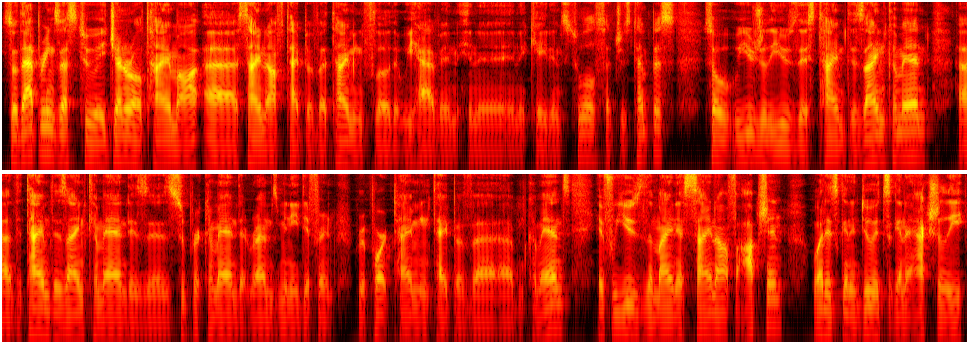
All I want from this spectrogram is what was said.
So that brings us to a general time uh, sign-off type of a timing flow that we have in, in a, in, a, cadence tool such as Tempus. So we usually use this time design command. Uh, the time design command is a super command that runs many different report timing type of uh, um, commands. If we use the minus sign-off option, what it's going to do, it's going to actually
